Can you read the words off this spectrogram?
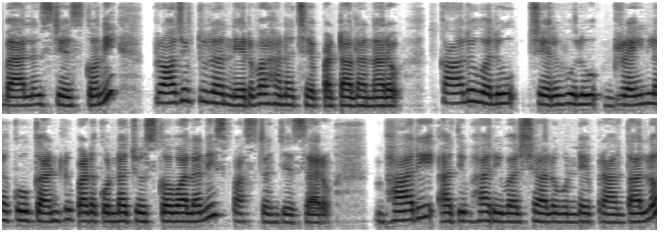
బ్యాలెన్స్ చేసుకొని ప్రాజెక్టుల నిర్వహణ చేపట్టాలన్నారు. కాలువలు చెరువులు డ్రైన్లకు గండ్లు పడకుండా చూసుకోవాలని స్పష్టం చేశారు. భారీ అతి భారీ వర్షాలు ఉండే ప్రాంతాల్లో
